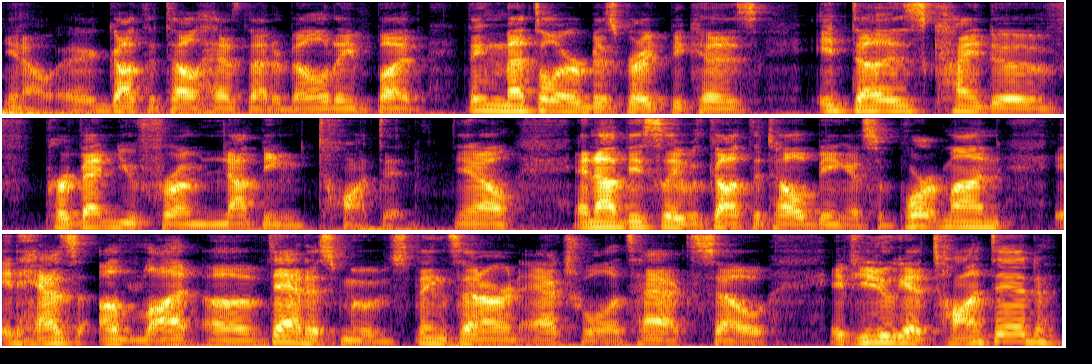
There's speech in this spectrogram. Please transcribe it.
you know, Gothitelle has that ability. But I think Mental Herb is great because it does kind of prevent you from not being taunted, you know? And obviously, with Gothitelle being a support mon, it has a lot of status moves, things that aren't actual attacks. So if you do get taunted,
